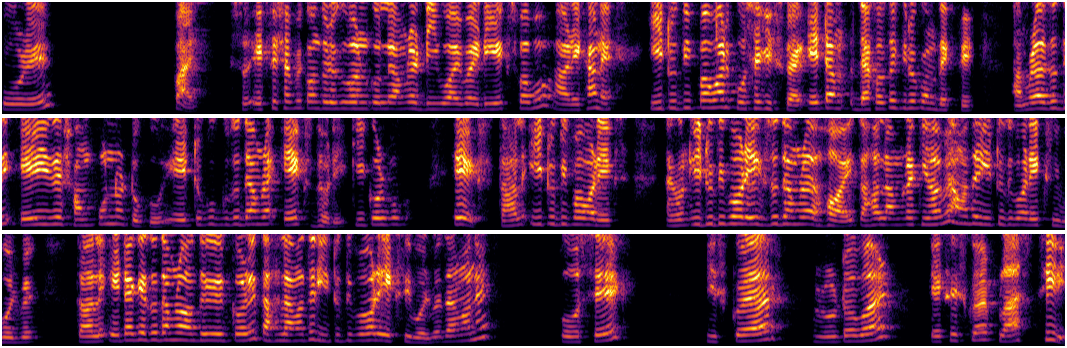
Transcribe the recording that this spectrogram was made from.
করে পাই। সো এক্সের সাপেক্ষে অন্তরীকরণ করলে আমরা d y by d x পাবো, আর এখানে e to the power cosec square এটা দেখো তো কীরকম দেখতে। আমরা যদি এই যে সম্পূর্ণটুকু, এইটুকু যদি আমরা এক্স ধরি, কি করব? এক্স তাহলে ই টু দি পাওয়ার এক্স এখন ই টু দি পাওয়ার এক্স যদি আমরা হয়, তাহলে আমরা কি হবে? আমাদের ই টু দি পাওয়ার এক্সই বসবে। তাহলে এটাকে যদি আমরা অন্তর্গত করি, তাহলে আমাদের ই টু দি পাওয়ার এক্সই বসবে। তার মানে cosec square root over x square plus three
